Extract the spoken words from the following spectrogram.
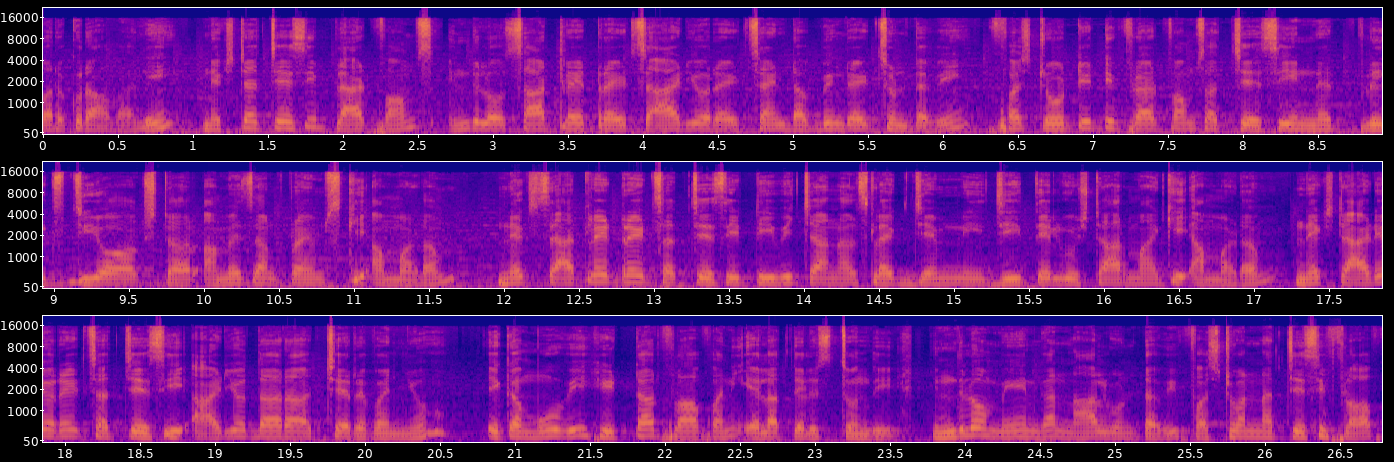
వరకు రావాలి. నెక్స్ట్ వచ్చేసి ప్లాట్ఫామ్స్. ఇందులో satellite rights audio rights and dubbing rights ఉంటవి. ఫస్ట్ ఓటీటీ ప్లాట్ఫామ్స్ వచ్చేసి నెట్ఫ్లిక్స్ జియో హాట్స్టార్ అమెజాన్ ప్రైమ్స్కి అమ్మడం. నెక్స్ట్ శాటిలైట్ రైట్స్ వచ్చేసి TV channels like Gemini Zee Telugu star మాకి అమ్మడం. నెక్స్ట్ ఆడియో రైట్స్ వచ్చేసి ఆడియో ద్వారా వచ్చే రెవెన్యూ. ఇక మూవీ హిట్ ఆర్ ఫ్లాప్ అని ఎలా తెలుస్తుంది? ఇందులో మెయిన్గా నాలుగు ఉంటవి ఫస్ట్ వన్ వచ్చేసి flop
